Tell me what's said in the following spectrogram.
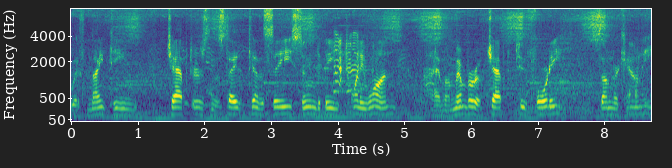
with 19 chapters in the state of Tennessee, soon to be 21. I am a member of Chapter 240, Sumner County.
